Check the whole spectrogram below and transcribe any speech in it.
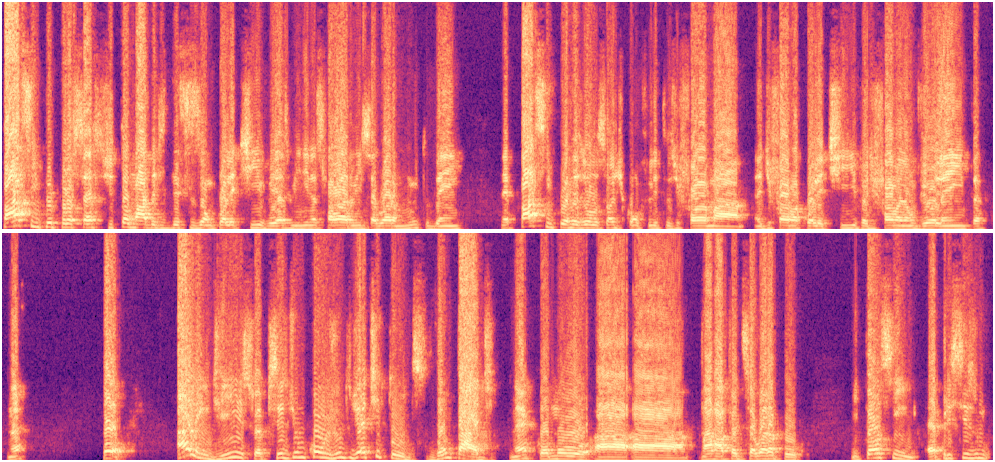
passem por processos de tomada de decisão coletiva, e as meninas falaram isso agora muito bem, né? passem por resolução de conflitos de forma, de forma coletiva, de forma não violenta. Né? Bom, Além disso, é preciso de um conjunto de atitudes, vontade, né? como a, a, a Rafa disse agora há pouco. Então, assim, é preciso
